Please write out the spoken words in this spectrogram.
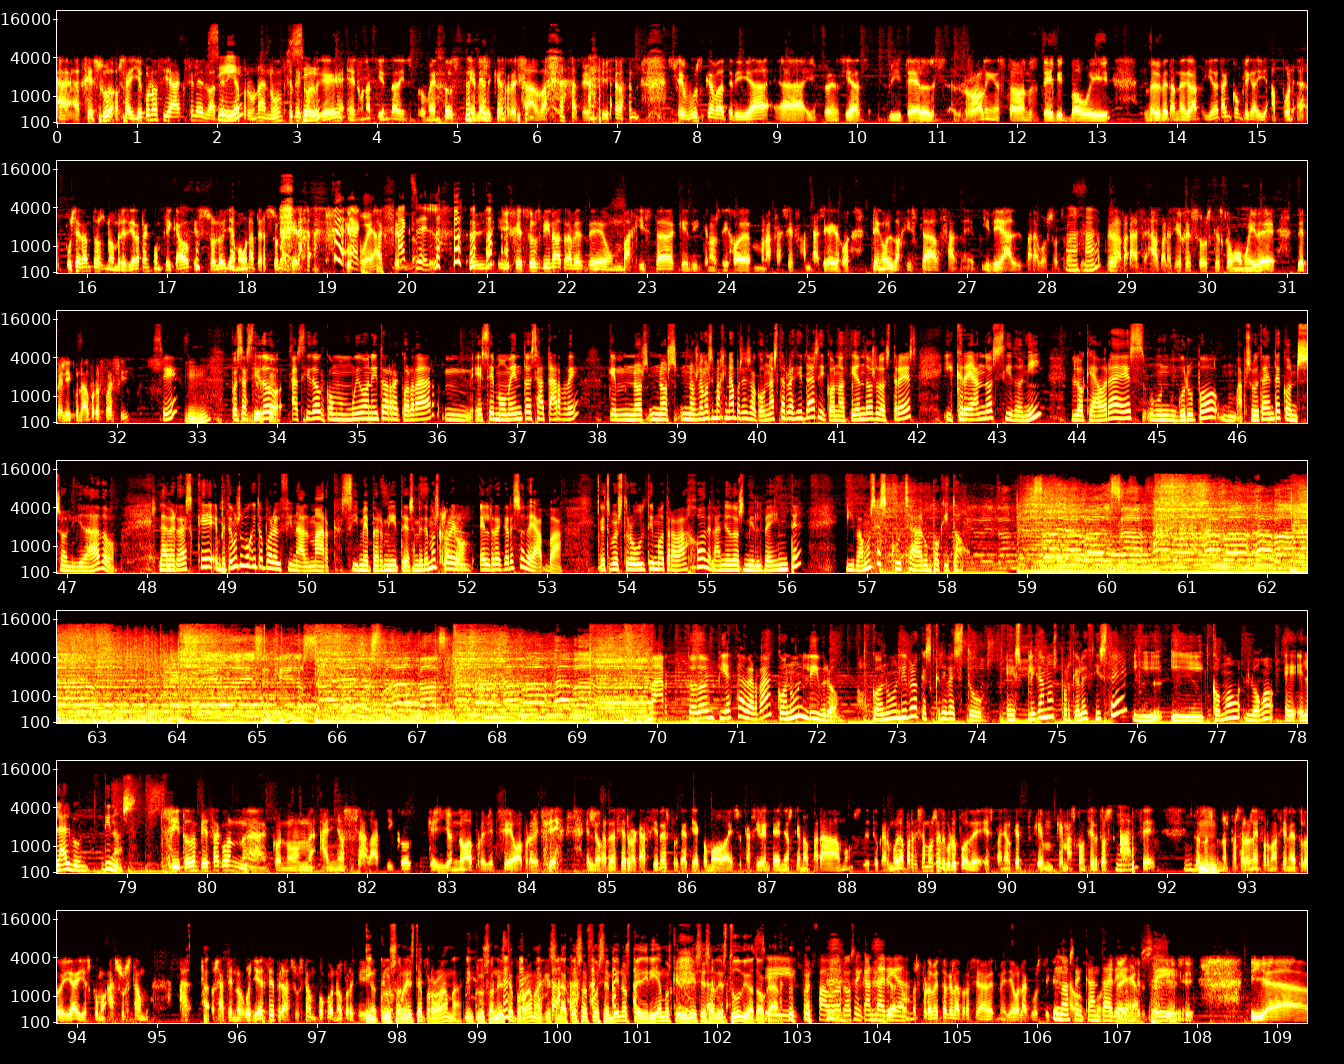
A- Jesús, o sea, yo conocí a Axel el batería Sí. por un anuncio que Sí. colgué en una tienda de instrumentos en el que rezaba, atención, se busca batería, ah, influencias Beatles, Rolling Stones, David Bowie, Velvet Underground, y era tan complicado, y a- puse tantos nombres, y era tan complicado que solo llamó a una persona, que, era, que fue Axel. ¿no? Axel. Y, y Jesús vino a través de un bajista que, que nos dijo una frase fantástica, que dijo, tengo el bajista eh, ideal para vosotros. Entonces apareció Jesús, que es como muy de, de película, pero fue así. ¿Sí? Pues ha sido, ha sido como muy bonito recordar mm, ese momento, esa tarde, que nos, nos, nos lo hemos imaginado, pues eso, con unas cervecitas y conociéndoos los tres y creando Sidoní, lo que ahora es un grupo mm, absolutamente consolidado. La verdad es que empecemos un poquito por el final, Marc, si me permites. Empecemos por el, el regreso de ABBA. Es vuestro último trabajo del año 2020 y vamos a escuchar un poquito. Soy la balsa, que salen los. Marc, todo empieza, ¿verdad? Con un libro, con un libro que escribes tú. Explícanos por qué lo hiciste y, y cómo luego eh, el álbum. Dinos. Sí, todo empieza con, ah, con un año sabático que yo no aproveché, o aproveché en lugar de hacer vacaciones, porque hacía como eso, casi 20 años que no parábamos de tocar muy. Aparte, somos el grupo de español que, que, que más conciertos Mm. hace. Entonces, nos, nos pasaron la información el otro día y es como asusta, un- a- o sea, te enorgullece, pero asusta un poco, ¿no? Porque Incluso en este programa, incluso en este programa, que si las cosas fuesen bien, os pediríamos que vinieses al estudio a tocar. Sí, por favor, os encantaría. Yo os prometo que la próxima vez me llevo la acústica. y Nos encantaría, Venga. sí. Y,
